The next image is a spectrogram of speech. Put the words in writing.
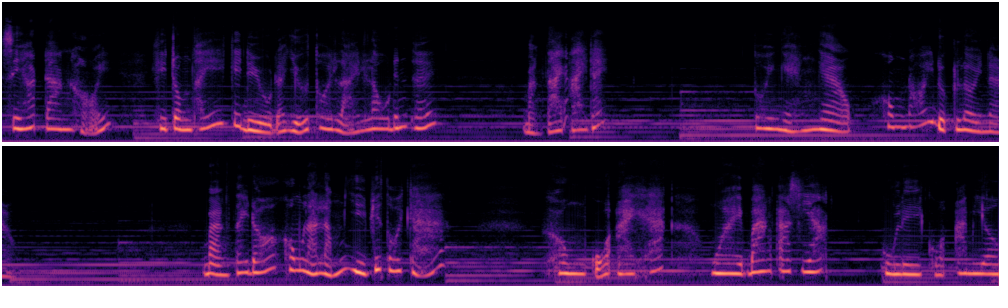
Si Hát đang hỏi khi trông thấy cái điều đã giữ tôi lại lâu đến thế. Bàn tay ai đấy? Tôi nghẹn ngào, không nói được lời nào. Bàn tay đó không lạ lẫm gì với tôi cả. Không của ai khác ngoài bang Asiat, cu ly của Amio.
